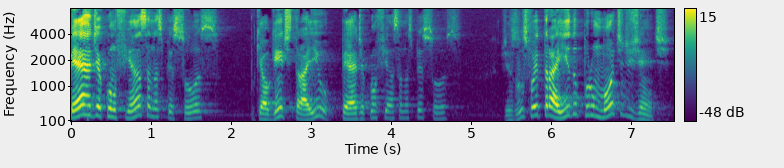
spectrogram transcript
perde a confiança nas pessoas, porque alguém te traiu, perde a confiança nas pessoas. Jesus foi traído por um monte de gente.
